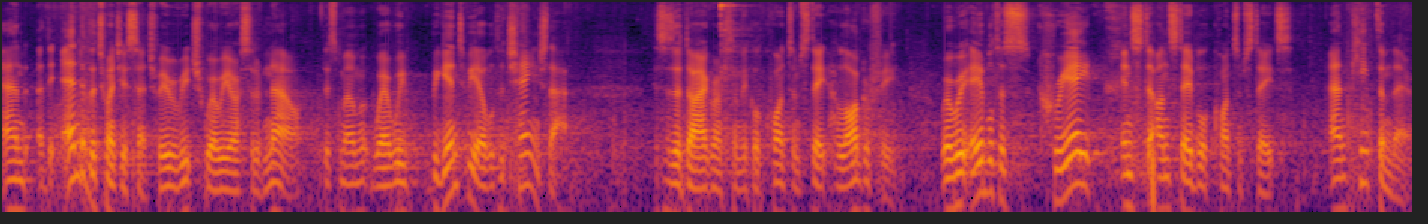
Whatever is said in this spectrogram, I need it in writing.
And at the end of the 20th century, we reach where we are sort of now, this moment where we begin to be able to change that. This is a diagram of something called quantum state holography, where we're able to create unstable quantum states and keep them there.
